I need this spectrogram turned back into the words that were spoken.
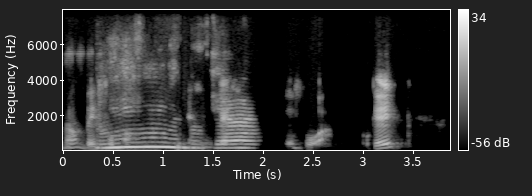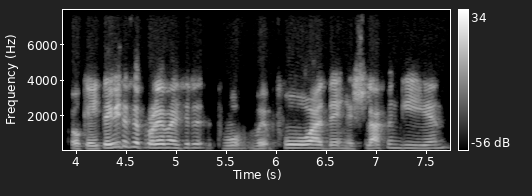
¿No? Bevor, Mm, bevor. ¿Ok? Ok, te evitas el problema de decir vor- bevor den schlafen gehen,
